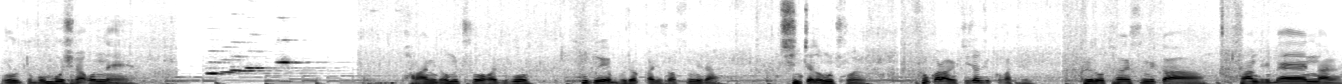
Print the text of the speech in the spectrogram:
오늘 또 몸보신 하겠네. 바람이 너무 추워가지고 후드에 모자까지 썼습니다. 진짜 너무 추워요. 손가락이 찢어질 것 같아요. 그래도 어떡하겠습니까? 사람들이 맨날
